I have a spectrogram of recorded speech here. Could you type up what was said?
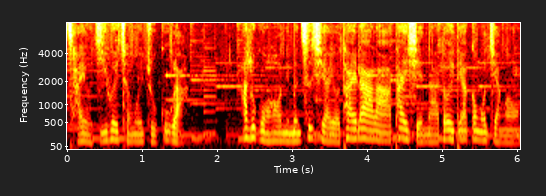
才有机会成为主顾啦。啊，如果哦你们吃起来有太辣啦、太咸啦，都一定要跟我讲哦。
